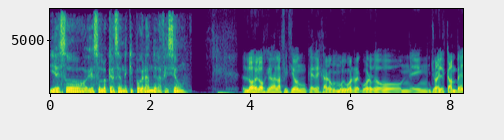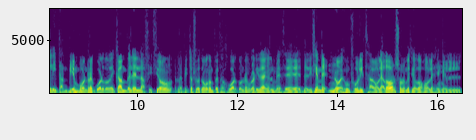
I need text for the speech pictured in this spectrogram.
y eso, eso es lo que hace un equipo grande, la afición los elogios a la afición que dejaron muy buen recuerdo en Joel Campbell y también buen recuerdo de Campbell en la afición, repito, sobre todo cuando empezó a jugar con regularidad en el mes de, diciembre. No es un futbolista goleador, solo metió dos goles en, el,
